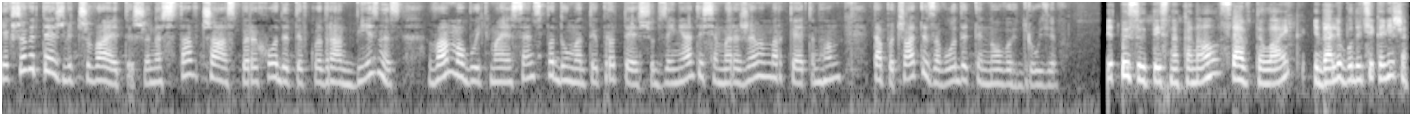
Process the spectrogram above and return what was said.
Якщо ви теж відчуваєте, що настав час переходити в квадрант бізнес, вам, мабуть, має сенс подумати про те, щоб зайнятися мережевим маркетингом та почати заводити нових друзів. Підписуйтесь на канал, ставте лайк і далі буде цікавіше.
